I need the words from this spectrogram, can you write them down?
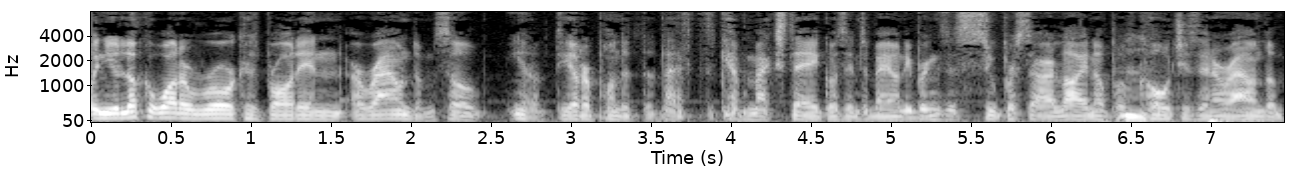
When you look at what O'Rourke has brought in around him, so you know the other pundit that left, Kevin McStay, goes into Mayo and he brings this superstar lineup of hmm. coaches in around him.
